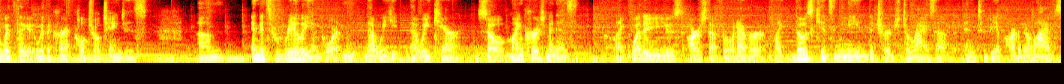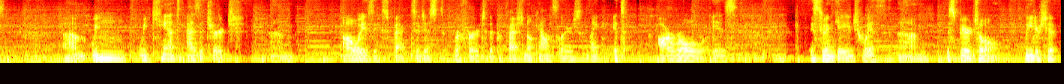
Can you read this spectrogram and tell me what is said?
with the with the current cultural changes. Um, and it's really important that we that we care. So my encouragement is like whether you use our stuff or whatever like those kids need the church to rise up and to be a part of their lives um, we mm. we can't as a church always expect to just refer to the professional counselors. Like it's our role is is to engage with um, the spiritual leadership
